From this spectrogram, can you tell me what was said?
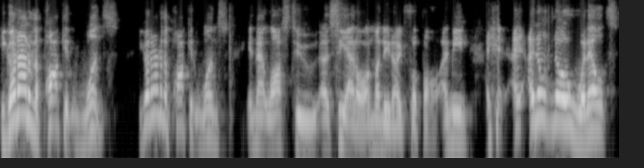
He got out of the pocket once. He got out of the pocket once in that loss to uh, Seattle on Monday Night Football. I mean, I, I don't know what else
